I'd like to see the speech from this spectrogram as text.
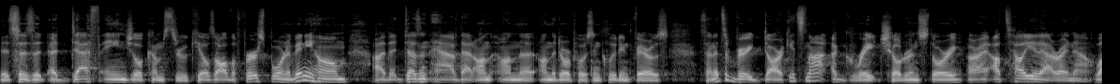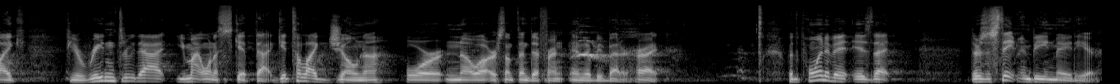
It says that a death angel comes through, kills all the firstborn of any home uh, that doesn't have that on, on, the, on the doorpost, including Pharaoh's son. It's a very dark, it's not a great children's story. All right, I'll tell you that right now. Like, if you're reading through that, you might want to skip that. Get to like Jonah or Noah or something different, and it'll be better. All right. But the point of it is that there's a statement being made here.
